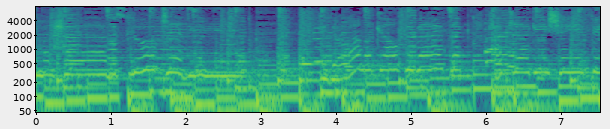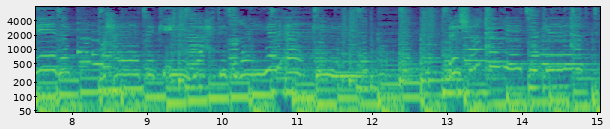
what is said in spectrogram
أجمل حياة بأسلوب جديد. في دوامك أو في بيتك حتلاقي شي يفيدك وحياتك إيه راح تتغير أكيد. رشاق ويتوكيت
